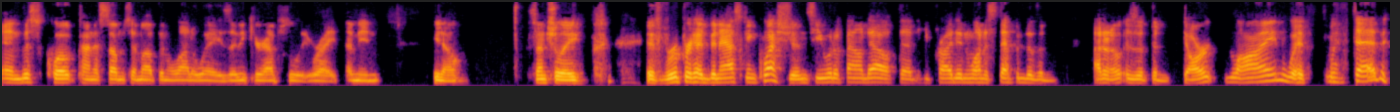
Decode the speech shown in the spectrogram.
and this quote kind of sums him up in a lot of ways. I think you're absolutely right. I mean, you know, essentially, if Rupert had been asking questions, he would have found out that he probably didn't want to step into the I don't know, is it the dart line with with Ted?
